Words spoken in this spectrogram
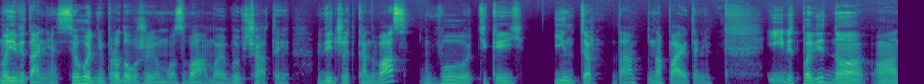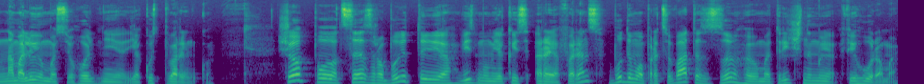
Мої вітання. Сьогодні продовжуємо з вами вивчати віджит Canvas в TK Inter да, на Python. І, відповідно, намалюємо сьогодні якусь тваринку. Щоб це зробити, візьмемо якийсь референс, будемо працювати з геометричними фігурами.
